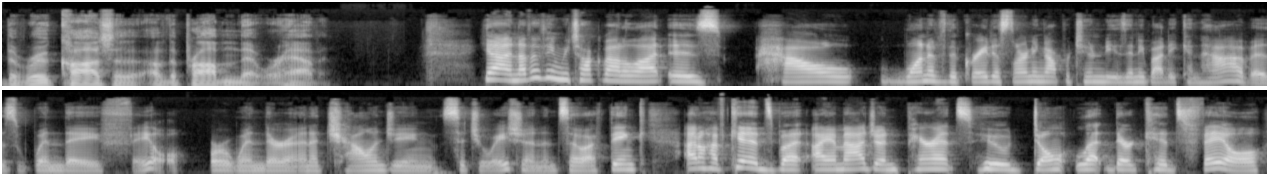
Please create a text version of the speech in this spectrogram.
the root cause of, of the problem that we're having. Yeah, another thing we talk about a lot is how one of the greatest learning opportunities anybody can have is when they fail or when they're in a challenging situation. And so I think I don't have kids, but I imagine parents who don't let their kids fail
